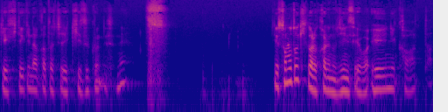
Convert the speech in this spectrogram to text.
劇的な形で気づくんですね。で、その時から彼の人生は永遠に変わった。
